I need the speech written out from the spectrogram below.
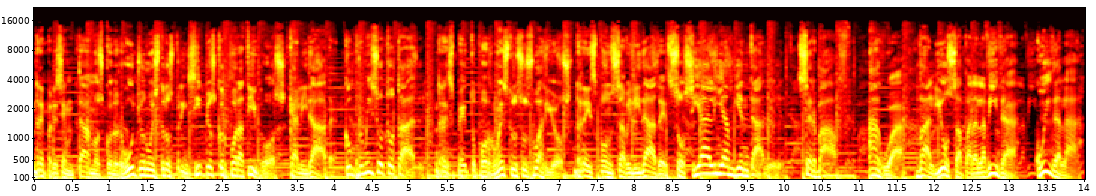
Representamos con orgullo nuestros principios corporativos, calidad, compromiso total, respeto por nuestros usuarios, responsabilidad social y ambiental. Servav, agua valiosa para la vida. Cuídala.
